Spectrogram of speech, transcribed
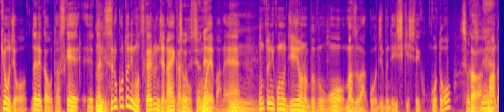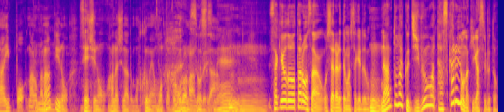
共助誰かを助けたりすることにも使えるんじゃないかと思えばね,、うん。本当にこの事情の部分をまずはこう自分で意識していくことがね。まあ第一歩なのかなっていうのを選手のお話なども含め思ったところなんですが。はいそうですね。うん。先ほど太郎さんおっしゃられてましたけれども、うん。なんとなく自分は助かるような気がすると。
